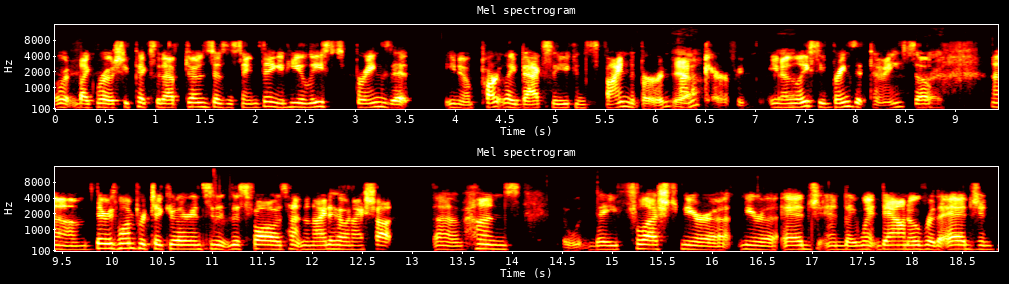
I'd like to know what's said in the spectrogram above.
or like Rose, she picks it up. Jones does the same thing, and he at least brings it, you know, partly back so you can find the bird. Yeah. I don't care if he, you know, at least he brings it to me. So. right Um, there's one particular incident this fall. I was hunting in Idaho and I shot uh, Huns. They flushed near a near a edge and they went down over the edge. And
